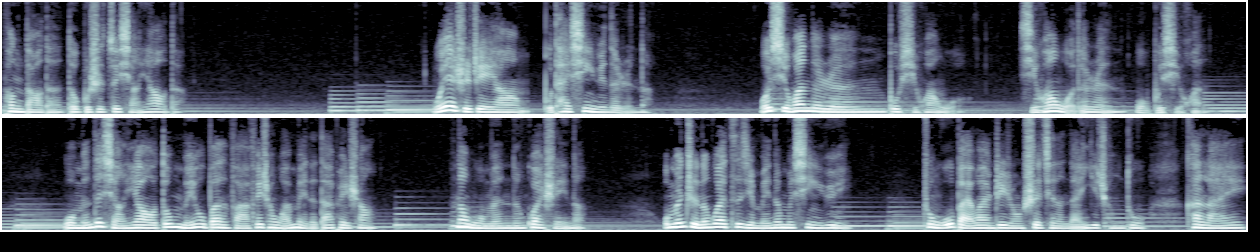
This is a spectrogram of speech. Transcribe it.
碰到的都不是最想要的。我也是这样不太幸运的人呢。我喜欢的人不喜欢我，喜欢我的人我不喜欢，我们的想要都没有办法非常完美的搭配上，那我们能怪谁呢？我们只能怪自己没那么幸运。中五百万这种事情的难易程度，看来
